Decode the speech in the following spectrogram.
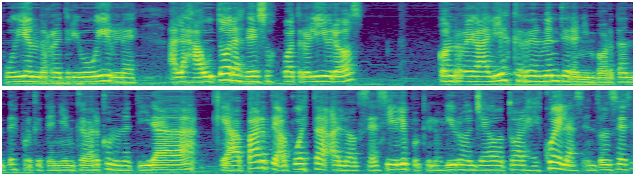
pudiendo retribuirle a las autoras de esos cuatro libros con regalías que realmente eran importantes porque tenían que ver con una tirada que aparte apuesta a lo accesible porque los libros han llegado a todas las escuelas. Entonces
